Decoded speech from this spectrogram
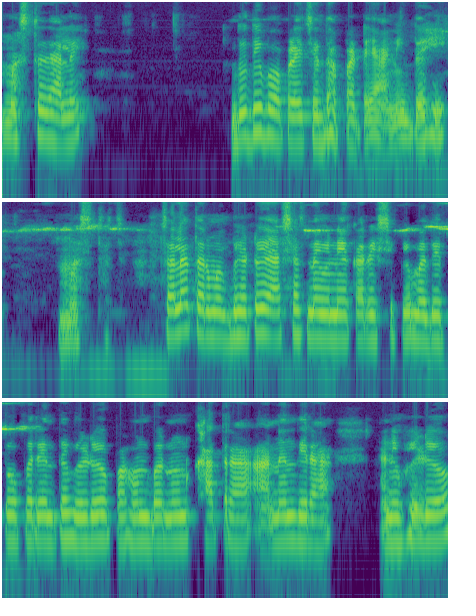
मस्त झाले. दुधी भोपळ्याचे धपाटे आणि दही. मस्तच. चला तर मग भेटूया अशाच नवीन एका रेसिपीमध्ये तोपर्यंत व्हिडिओ पाहून बनवून खात राहा आनंदी राहा. आणि व्हिडिओ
